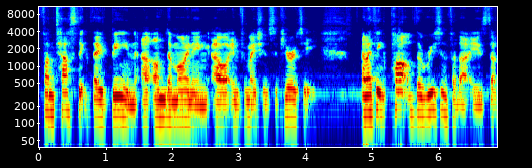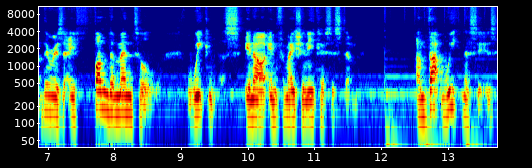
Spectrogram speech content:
fantastic they've been at undermining our information security. And I think part of the reason for that is that there is a fundamental weakness in our information ecosystem. And that weakness is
